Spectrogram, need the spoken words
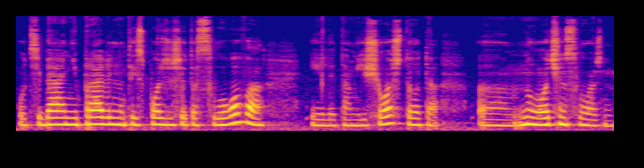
у тебя неправильно ты используешь это слово или там еще что-то, э, ну, очень сложно.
